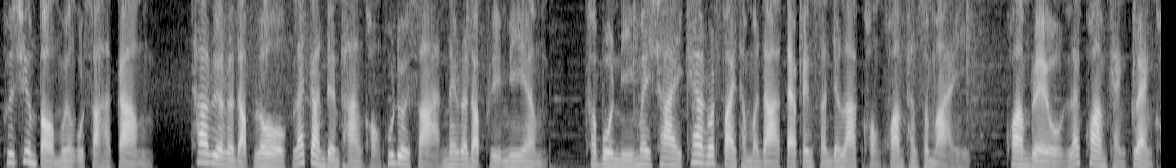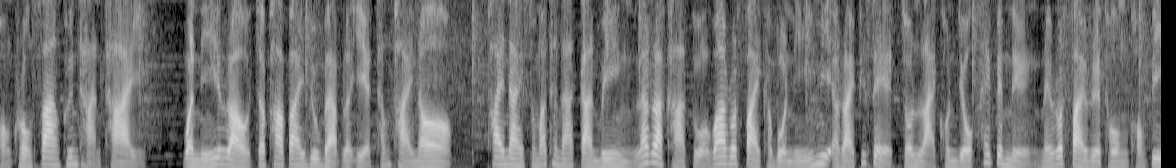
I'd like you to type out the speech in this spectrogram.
เพื่อเชื่อมต่อเมืองอุตสาหกรรม ท่าเรือระดับโลกและการเดินทางของผู้โดยสารในระดับพรีเมียม ขบวนนี้ไม่ใช่แค่รถไฟธรรมดาแต่เป็นสัญลักษณ์ของความทันสมัย ความเร็วและความแข็งแกร่งของโครงสร้างพื้นฐานไทย วันนี้เราจะพาไปดูแบบละเอียดทั้งภายนอก ภายในสมรรถนะการวิ่ง และราคาตั๋วว่ารถไฟขบวนนี้มีอะไรพิเศษจนหลายคนยกให้เป็นหนึ่งในรถไฟเรือธงของปี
